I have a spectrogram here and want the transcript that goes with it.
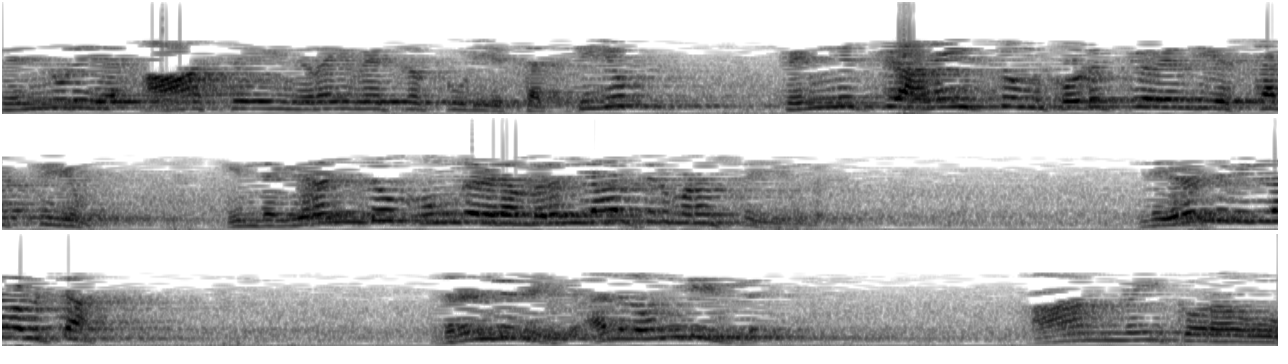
பெண்ணுடைய ஆசையை நிறைவேற்றக்கூடிய சக்தியும் பெண்ணுக்கு அனைத்தும் கொடுக்க வேண்டிய சக்தியும் இந்த இரண்டும் உங்களிடம் இருந்தால் திருமணம் செய்யுங்கள். இந்த இரண்டும் இல்லாவிட்டால் ரெண்டும் இல்லை அல்லது ஒன்று இல்லை. ஆண்மை குறவோ.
